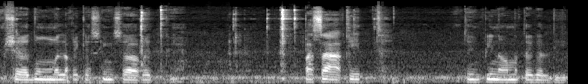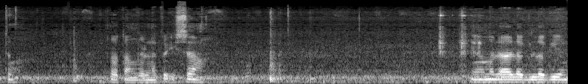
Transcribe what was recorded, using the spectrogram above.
Masyadong malaki kasing sakit. Pasakit. Ito yung pinakamatagal dito. So, tanggal na to isa. Yan, malalaglag yan.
